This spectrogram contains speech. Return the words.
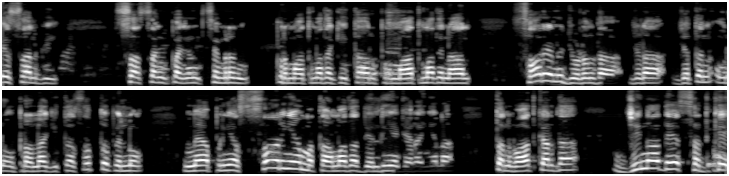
ਇਸ ਸਾਲ ਵੀ ਸਤਸੰਗ ਭਜਨ ਸਿਮਰਨ ਪਰਮਾਤਮਾ ਦਾ ਕੀਤਾ ਔਰ ਪਰਮਾਤਮਾ ਦੇ ਨਾਲ ਸਾਰਿਆਂ ਨੂੰ ਜੋੜਨ ਦਾ ਜਿਹੜਾ ਯਤਨ ਔਰ ਉਪਰਾਲਾ ਕੀਤਾ, ਸਭ ਤੋਂ ਪਹਿਲਾਂ ਮੈਂ ਆਪਣੀਆਂ ਸਾਰੀਆਂ ਮਾਤਾਵਾਂ ਦਾ ਦਿਲ ਦੀਆਂ ਗਹਿਰਾਈਆਂ ਨਾਲ ਧੰਨਵਾਦ ਕਰਦਾ, ਜਿਨ੍ਹਾਂ ਦੇ ਸਦਕੇ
